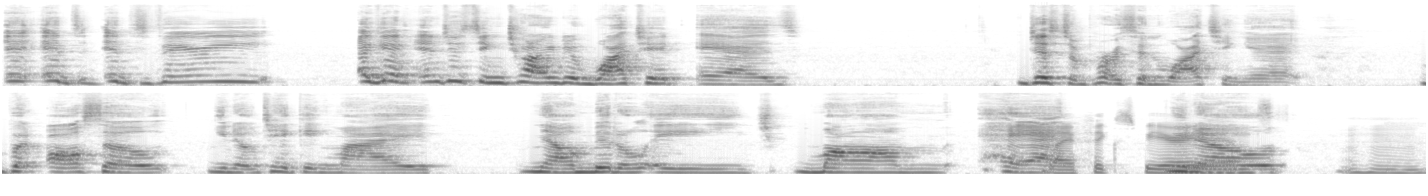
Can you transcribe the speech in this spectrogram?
it, it's it's very again interesting trying to watch it as just a person watching it, but also, you know, taking my now middle age mom hat Life experience. Mhm. Mhm.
